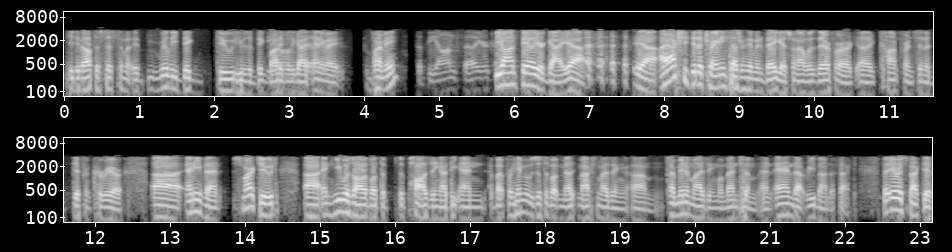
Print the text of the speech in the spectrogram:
He developed a system. A really big dude. He was a big Beyond bodybuilder guy. failure. Anyway, pardon me. The beyond failure. Beyond failure guy. Yeah. yeah, I actually did a training session with him in Vegas when I was there for a, a conference in a different career. Uh, any event, smart dude, uh, and he was all about the, the pausing at the end. But for him, it was just about ma- maximizing um, or minimizing momentum and and that rebound effect. But irrespective,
